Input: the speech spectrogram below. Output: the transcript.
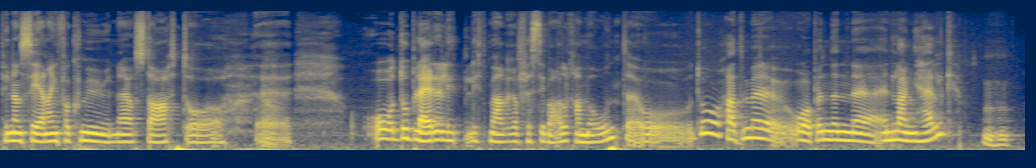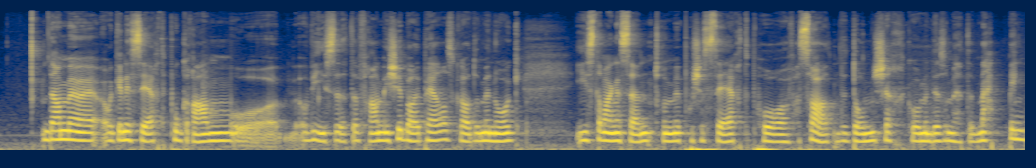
finansiering fra kommune og stat og, uh, og da ble det litt, litt mer festivalramme rundt det. Og da hadde vi åpen en, en langhelg. Der vi organiserte program og, og viste dette fram, ikke bare i Pedersgata, men òg i Stavanger sentrum. Vi prosjekterte på fasaden til domkirka med det som heter mapping.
